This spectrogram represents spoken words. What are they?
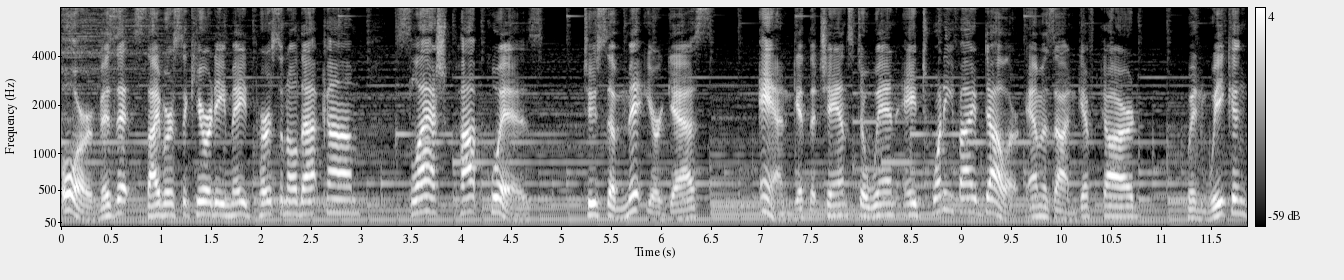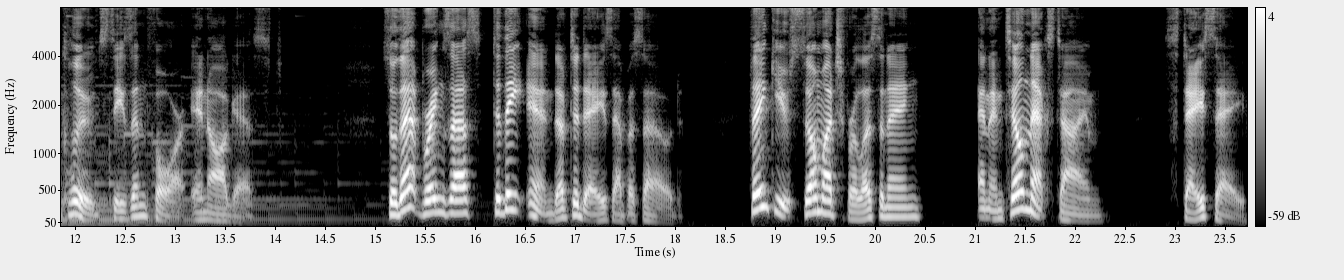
or visit cybersecuritymadepersonal.com slash pop quiz to submit your guess and get the chance to win a $25 Amazon gift card when we conclude season 4 in August. So that brings us to the end of today's episode. Thank you so much for listening, and until next time, stay safe.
